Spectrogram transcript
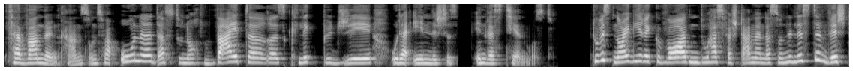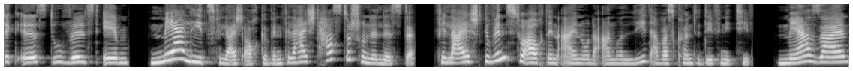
verwandeln kannst. Und zwar ohne, dass du noch weiteres Klickbudget oder ähnliches investieren musst. Du bist neugierig geworden, du hast verstanden, dass so eine Liste wichtig ist, du willst eben mehr Leads vielleicht auch gewinnen. Vielleicht hast du schon eine Liste. Vielleicht gewinnst du auch den einen oder anderen Lead, aber es könnte definitiv mehr sein.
